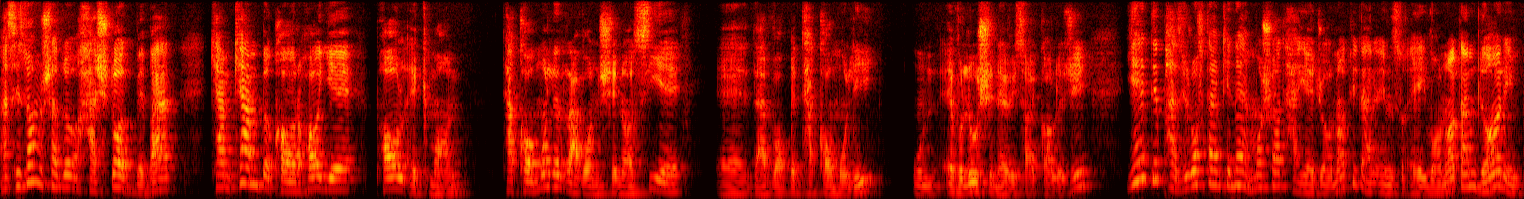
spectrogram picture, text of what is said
از 1980 به بعد کم کم به کارهای پال اکمان تکامل روانشناسی در واقع تکاملی اون evolutionary psychology یه عده پذیرفتن که نه ما شاید هیجاناتی در حیوانات هم داریم.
